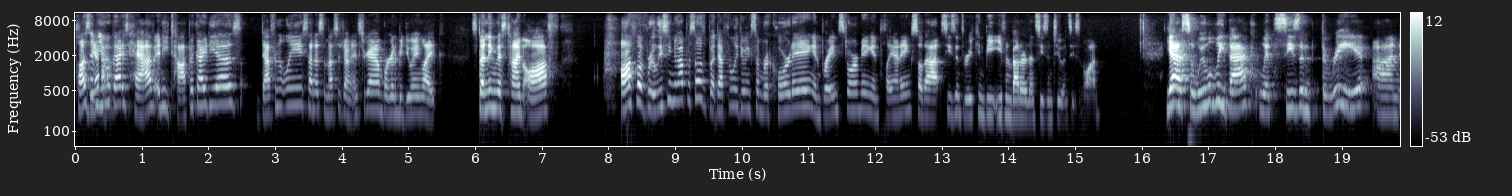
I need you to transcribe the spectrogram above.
Plus, if Yeah. you guys have any topic ideas, definitely send us a message on Instagram. We're going to be doing like spending this time off off of releasing new episodes, but definitely doing some recording and brainstorming and planning so that season three can be even better than season two and season one. Yeah, so we will be back with season three on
